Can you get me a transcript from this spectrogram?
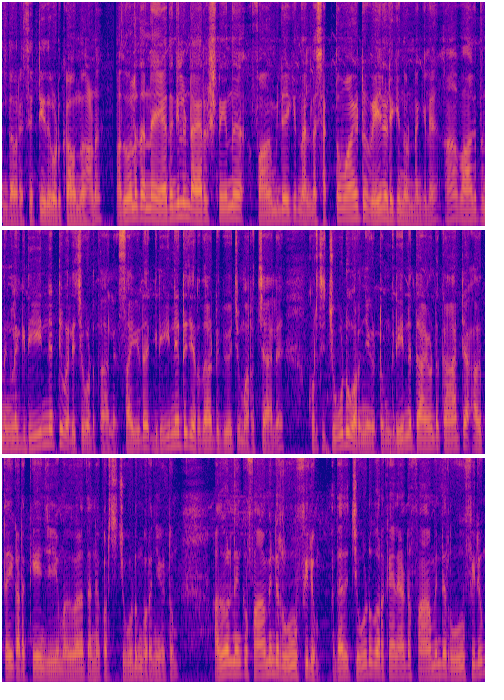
എന്താ പറയുക സെറ്റ് ചെയ്ത് കൊടുക്കാവുന്നതാണ്. അതുപോലെ തന്നെ ഏതെങ്കിലും ഡയറക്ഷനിൽ നിന്ന് ഫാമിലേക്ക് നല്ല ശക്തമായിട്ട് വെയിലടിക്കുന്നുണ്ടെങ്കിൽ ആ ഭാഗത്ത് നിങ്ങൾ ഗ്രീൻ നെറ്റ് വലിച്ചു കൊടുത്താൽ സൈഡ് ഗ്രീൻ നെറ്റ് ചെറുതായിട്ട് ഉപയോഗിച്ച് മറിച്ചാൽ കുറച്ച് ചൂട് കുറഞ്ഞ് കിട്ടും. ഗ്രീൻ നെറ്റ് ആയതുകൊണ്ട് കാറ്റ് അകത്തേക്ക് കിടക്കുകയും ചെയ്യും. അതുപോലെ തന്നെ കുറച്ച് ചൂടും കുറഞ്ഞ് കിട്ടും. അതുപോലെ നിങ്ങൾക്ക് ഫാമിന്റെ റൂഫിലും അതായത് ചൂട് കുറയ്ക്കാനായിട്ട് ഫാമിന്റെ റൂഫിലും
